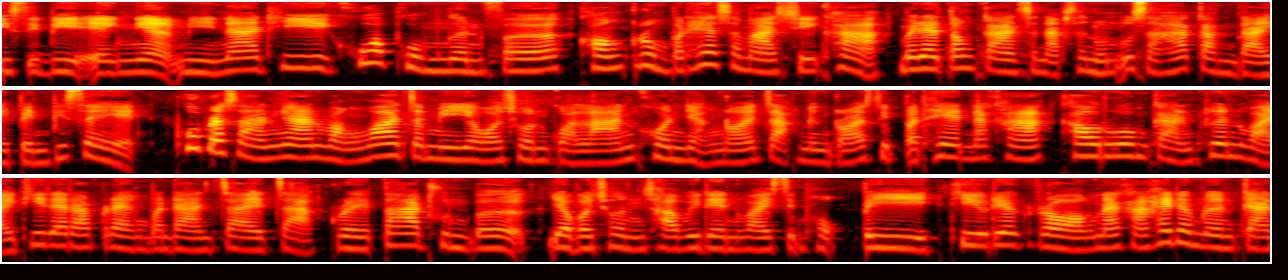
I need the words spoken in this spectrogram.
ECB เองเนี่ยมีหน้าที่ควบคุมเงินเฟ้อของกลุ่มประเทศสมาชิกค่ะ ไม่ได้ต้องการสนับสนุนอุตสาหกรรมใดเป็นพิเศษ ผู้ประสานงานหวังว่าจะมีเยาวชนกว่าล้านคนอย่างน้อยจาก 110 ประเทศนะคะ เข้าร่วมการเคลื่อนไหวที่ได้รับแรงบันดาลใจจากเกรตาทุนเบิร์กเยาวชนชาวสวีเดนวัย 16 ปี ที่เรียกร้องนะคะ ให้ดำเนินการ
